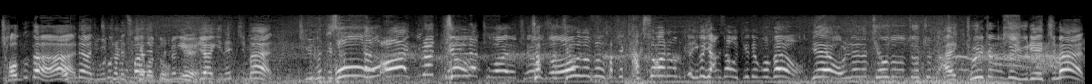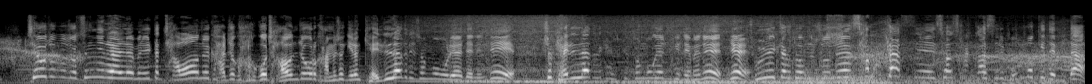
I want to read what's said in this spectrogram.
저그가 스캐버도. 분명히 예. 유리하긴 했지만 지금 현재 오, 아 이런 게릴라 좋아요. 자, 최우선. 최우 선수 갑자기 각성하는 겁니다. 이거 양상 어떻게 된 건가요? 예, 원래는 최호준 선수가 좀, 아니, 조일장 선수가 유리했지만, 최호준 선수가 승리를 하려면 일단 자원을 가져가고 자원적으로 가면서 이런 게릴라들이 성공을 해야 되는데, 저 게릴라들이 계속 성공해주게 되면은, 예. 조일장 선수는 3가스에서 4가스를 못 먹게 됩니다.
